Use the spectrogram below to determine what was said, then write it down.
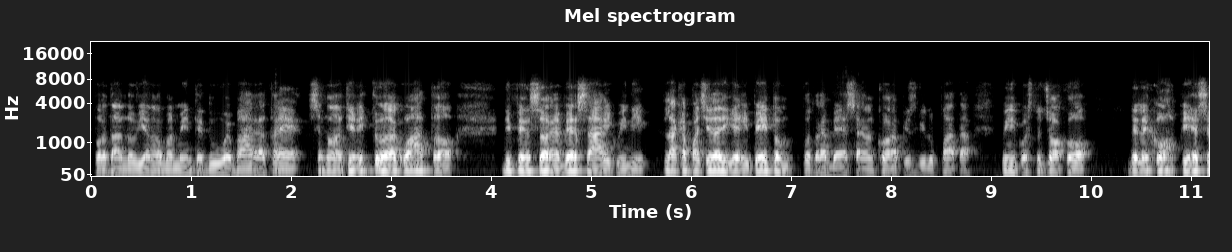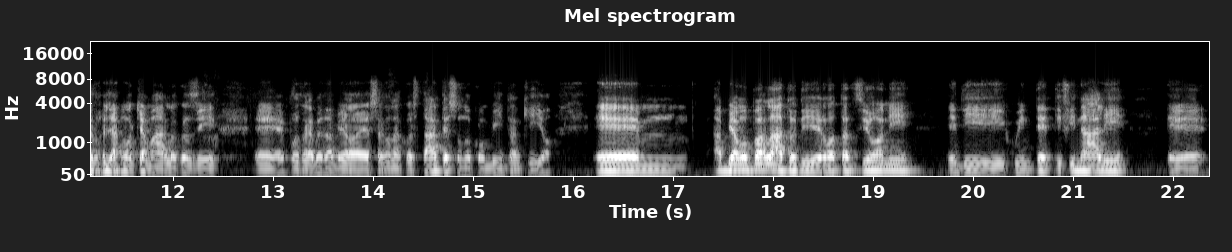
portando via normalmente 2 barra 3 se non addirittura 4 difensori avversari quindi la capacità di Gary Payton potrebbe essere ancora più sviluppata quindi questo gioco delle coppie se vogliamo chiamarlo così eh, potrebbe davvero essere una costante sono convinto anch'io e, ehm, mh, abbiamo parlato di rotazioni e di quintetti finali. E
